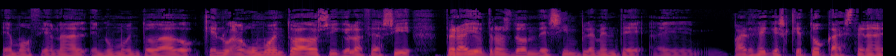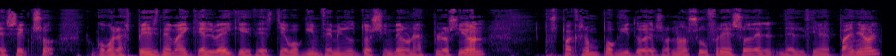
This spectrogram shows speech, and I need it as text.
emocional en un momento dado, que en algún momento dado sí que lo hace así, pero hay otros donde simplemente eh, parece que es que toca escena de sexo, como las pelis de Michael Bay, que dices, llevo 15 minutos sin ver una explosión, pues pasa un poquito eso, ¿no? Sufre eso del, del cine español.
